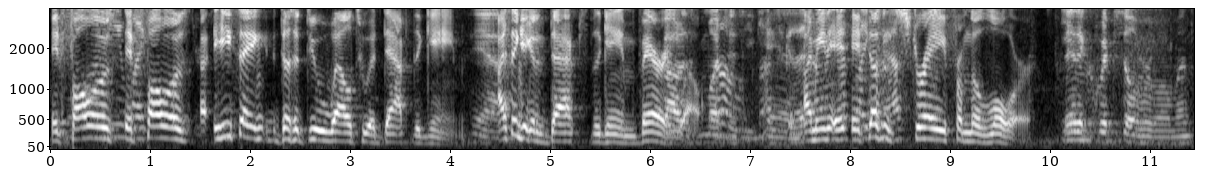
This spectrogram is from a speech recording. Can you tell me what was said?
It follows. I mean, It like- follows. uh, He's saying, does it do well to adapt the game? Yeah. I think it adapts the game very About well. as much Oh, as you that's can. good. I mean, it, That's it like doesn't stray from the lore. They had a Quicksilver moment.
